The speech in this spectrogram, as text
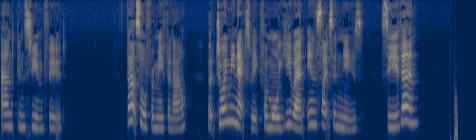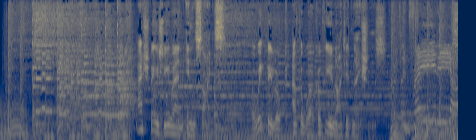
and consume food. That's all from me for now, but join me next week for more UN insights and news. See you then! Ashling's UN Insights a weekly look at the work of the United Nations. Radio.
